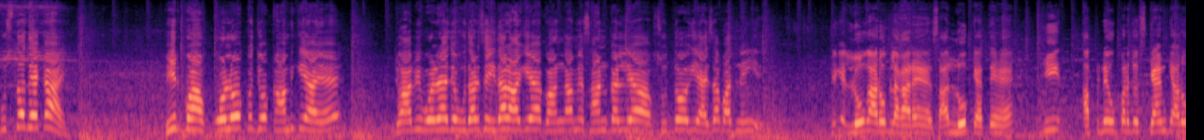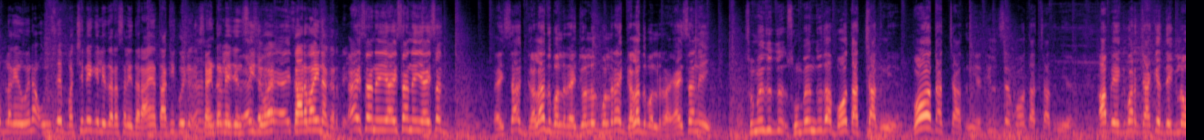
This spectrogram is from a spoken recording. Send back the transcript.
कुछ तो देखा है। फिर वो लोग जो काम किया है जो अभी बोल रहा है जो उधर से इधर आ गया गंगा में स्नान कर लिया शुद्ध हो गया ऐसा बात नहीं है। देखिए लोग आरोप लगा रहे हैं ऐसा लोग कहते हैं कि अपने ऊपर जो स्कैम के आरोप लगे हुए हैं ना उनसे बचने के लिए दरअसल इधर आए हैं ताकि कोई सेंट्रल एजेंसी जो है कार्रवाई ना कर दे। ऐसा नहीं ऐसा नहीं ऐसा ऐसा गलत बोल रहा है जो लोग बोल रहे हैं गलत बोल रहा है ऐसा नहीं। शुभेंदु शुभेंदु दा बहुत अच्छा आदमी है बहुत अच्छा आदमी है दिल से बहुत अच्छा आदमी है। आप एक बार जाके देख लो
